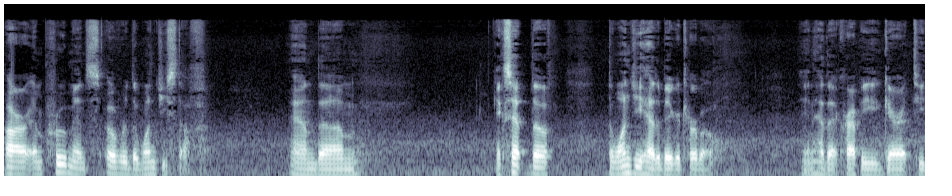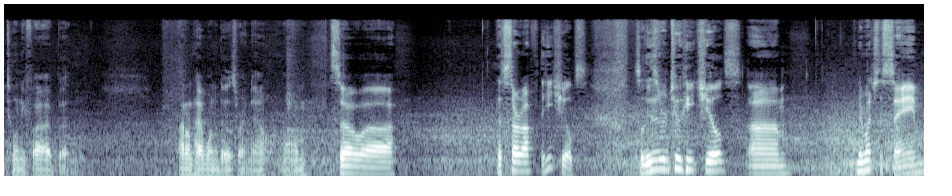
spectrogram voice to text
are improvements over the 1G stuff, and um, except the the 1G had a bigger turbo and had that crappy Garrett T25, but I don't have one of those right now. Um, so. Uh, let's start off with the heat shields. So these are two heat shields, um, pretty much the same.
